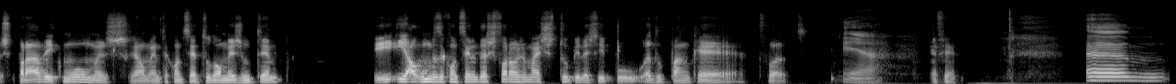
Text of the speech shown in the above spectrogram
esperado e comum, mas realmente acontecer tudo ao mesmo tempo. E, e algumas acontecerem das formas mais estúpidas, tipo a do punk, é. Foda-se. Yeah. Enfim. Um,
